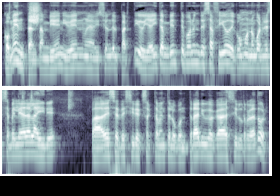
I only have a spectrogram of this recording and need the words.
comentan también y ven una visión del partido. Y ahí también te pone un desafío de cómo no ponerse a pelear al aire para a veces decir exactamente lo contrario que acaba de decir el relator.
